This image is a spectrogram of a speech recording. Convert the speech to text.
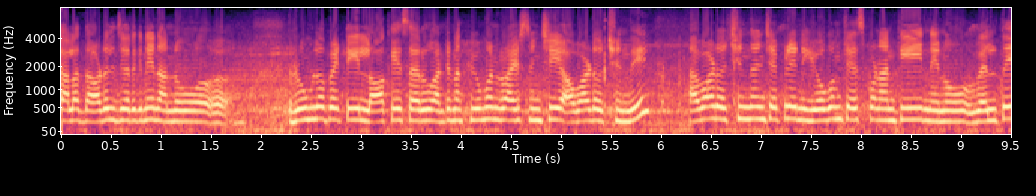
చాలా దాడులు జరిగినాయి. నన్ను రూమ్లో పెట్టి లాక్ వేశారు అంటే నాకు హ్యూమన్ రైట్స్ నుంచి అవార్డు వచ్చింది. అవార్డు వచ్చిందని చెప్పి నేను యోగం చేసుకోవడానికి నేను వెళ్తే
